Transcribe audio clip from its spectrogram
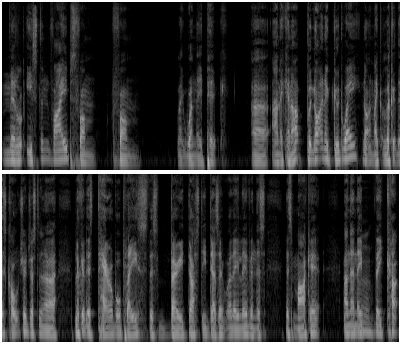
Middle Eastern vibes from from like when they pick uh, Anakin up, but not in a good way. Not in like look at this culture, just in a look at this terrible place, this very dusty desert where they live in this this market, and then they they cut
